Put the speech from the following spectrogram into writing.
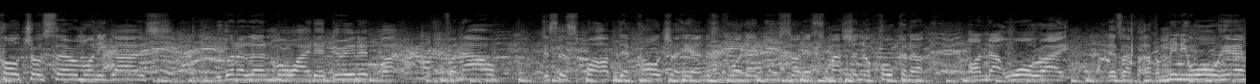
Cultural ceremony, guys. We're gonna learn more why they're doing it, but for now, this is part of their culture here, and this is what they do. So they're smashing the coconut on that wall, right? There's a mini wall here.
